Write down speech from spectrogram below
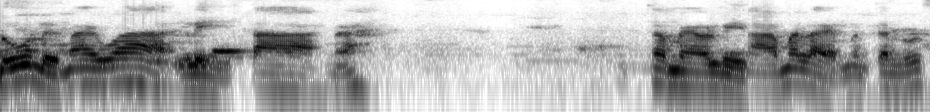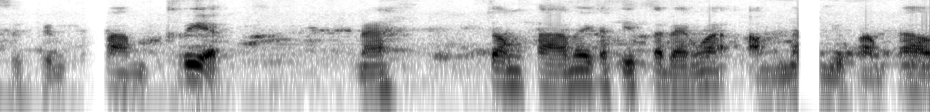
รู้หรือไม่ว่าหลีตานะ ถ้าแมวหลีตาเมื่อไหร่มันจะรู้สึกเป็นความเครียดนะ จ้องตาไม่กระพริบแสดงว่าอ่ำนั่นมีความก้าว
